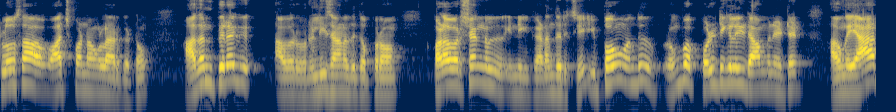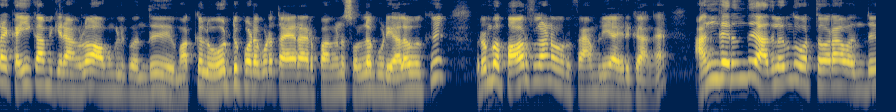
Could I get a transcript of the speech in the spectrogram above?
க்ளோஸாக வாட்ச் பண்ணவங்களா இருக்கட்டும் அதன் பிறகு அவர் ரிலீஸ் ஆனதுக்கப்புறம் பல வருஷங்கள் இன்னைக்கு கடந்துருச்சு. இப்போவும் வந்து ரொம்ப பொலிட்டிக்கலி டாமினேட்டட் அவங்க யாரை கை காமிக்கிறாங்களோ அவங்களுக்கு வந்து மக்கள் ஓட்டு போட கூட தயாராக இருப்பாங்கன்னு சொல்லக்கூடிய அளவுக்கு ரொம்ப பவர்ஃபுல்லான ஒரு ஃபேமிலியாக இருக்காங்க. அங்கேருந்து அதுலேருந்து ஒருத்தவராக வந்து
